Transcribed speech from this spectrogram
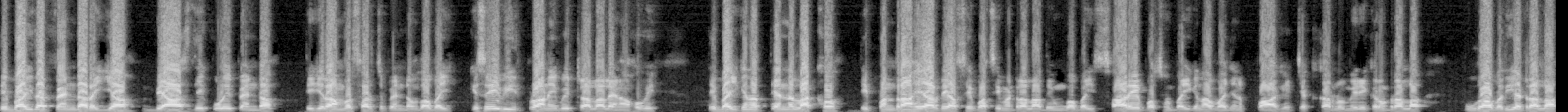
ਤੇ ਬਾਈ ਦਾ ਪਿੰਡ ਆ ਰਈਆ, ਬਿਆਸ ਦੇ ਕੋਲੇ ਪਿੰਡ ਆ। ਤੇ ਜਿਹੜਾ ਅੰਮ੍ਰਿਤਸਰ ਚ ਪਿੰਡ ਆਉਂਦਾ ਬਾਈ, ਕਿਸੇ ਵੀਰ ਭਰਾ ਨੇ ਬਾਈ ਟਰਾਲਾ ਲੈਣਾ ਹੋਵੇ। ਤੇ ਬਾਈ ਕਹਿੰਦਾ 3 ਲੱਖ ਤੇ 15000 ਦੇ ਆਸੇ-ਪਾਸੇ ਮੈਂ ਟਰਾਲਾ ਦੇਵਾਂਗਾ ਬਾਈ। ਸਾਰੇ ਪਾਸੋਂ ਬਾਈ ਕਹਿੰਦਾ ਵਜਨ ਪਾ ਕੇ ਚੈੱਕ ਕਰ ਲਓ ਮੇਰੇ ਘਰੋਂ ਟਰਾਲਾ। ਪੂਰਾ ਵਧੀਆ ਟਰਾਲਾ।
